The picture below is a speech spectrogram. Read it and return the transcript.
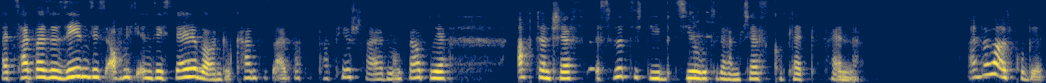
Weil zeitweise sehen sie es auch nicht in sich selber und du kannst es einfach zu Papier schreiben. Und glaub mir, auch dein Chef, es wird sich die Beziehung zu deinem Chef komplett verändern. Einfach mal ausprobieren.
